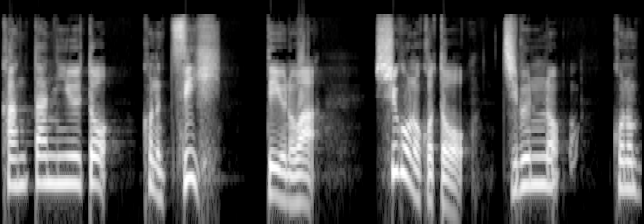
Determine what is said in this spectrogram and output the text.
簡単に言うと、この sich っていうのは、主語のことを、自分の、この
